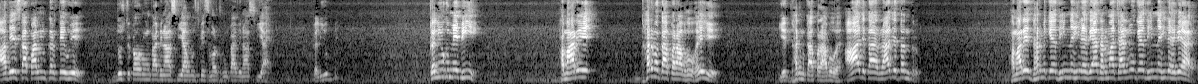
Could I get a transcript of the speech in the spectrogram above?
आदेश का पालन करते हुए दुष्ट कौरवों का विनाश किया, उसके समर्थकों का विनाश किया है। कलयुग में। कलयुग में भी हमारे धर्म का पराभव है ये। ये धर्म का पराभव है। आज का राजतंत्र हमारे धर्म के अधीन नहीं रह गया, धर्माचार्यों के अधीन नहीं रह गया है।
